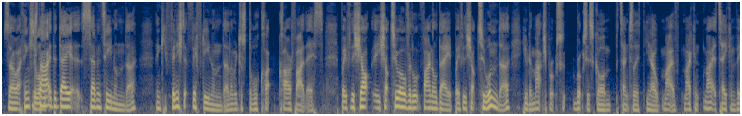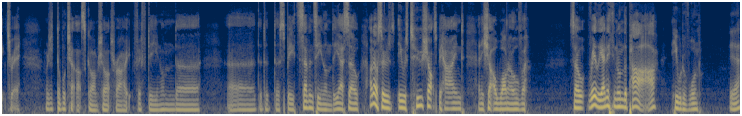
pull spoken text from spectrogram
So I think he So started the day at 17 under. I think he finished at 15 under. Let me just double cl- clarify this. But if the shot, he shot two over the final day. But if he shot two under, he would have matched Brooks Brooks's score and potentially, you know, might have might, might have taken victory. Let me just double check that score. I'm sure that's right. 15 under. Uh, the, the, Spieth 17 under. Yeah, so I know. So he was, he was two shots behind, and he shot a one over. So really, anything under par, he would have won. Yeah.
